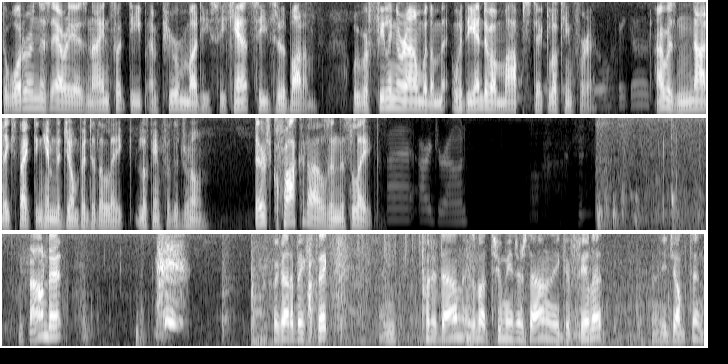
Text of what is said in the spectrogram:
The water in this area is nine foot deep and pure muddy, so you can't see to the bottom. We were feeling around with, a, with the end of a mop stick looking for it. I was not expecting him to jump into the lake looking for the drone. There's crocodiles in this lake. drone. You found it. we got a big stick and he put it down. It's about two meters down and he could feel it. And he jumped in.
